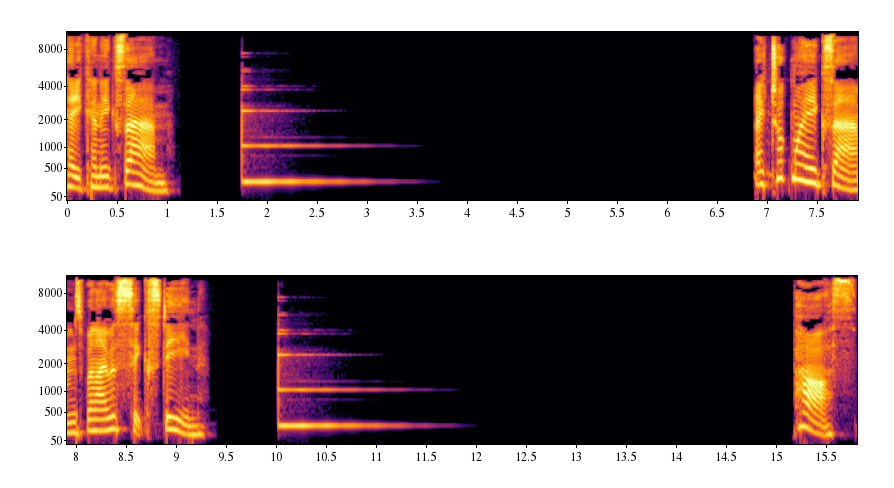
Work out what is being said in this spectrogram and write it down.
Take an exam. I took my exams when I was 16. Pass.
